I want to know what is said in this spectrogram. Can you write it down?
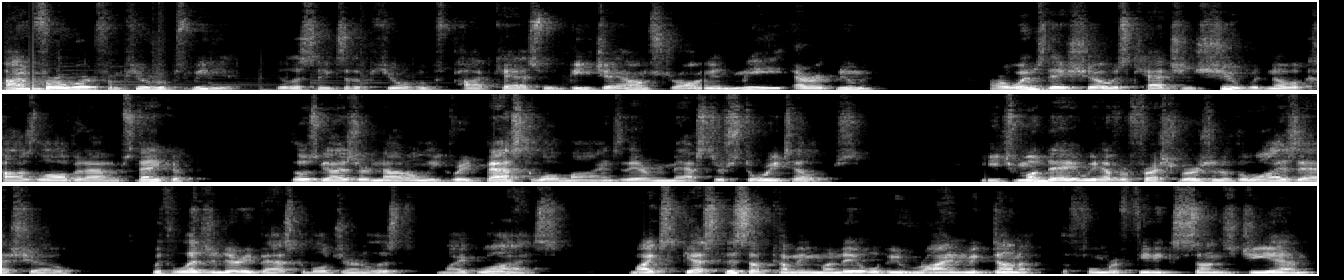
Time for a word from Pure Hoops Media. You're listening to the Pure Hoops podcast with BJ Armstrong and me, Eric Newman. Our Wednesday show is Catch and Shoot with Noah Kozlov and Adam Stanko. Those guys are not only great basketball minds, they are master storytellers. Each Monday, we have a fresh version of the Wise Ass Show with legendary basketball journalist Mike Wise. Mike's guest this upcoming Monday will be Ryan McDonough, the former Phoenix Suns GM,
